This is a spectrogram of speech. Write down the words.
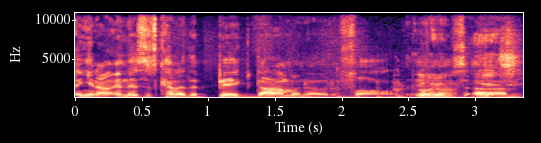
you know, and this is kind of the big domino to fall. Is, yes.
